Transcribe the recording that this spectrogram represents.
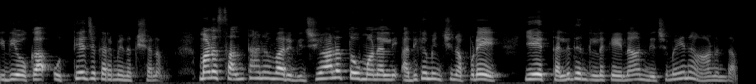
ఇది ఒక ఉత్తేజకరమైన క్షణం. మన సంతానం వారి విజయాలతో మనల్ని అధిగమించినప్పుడే ఏ తల్లిదండ్రులకైనా నిజమైన ఆనందం.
